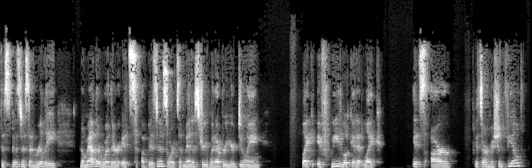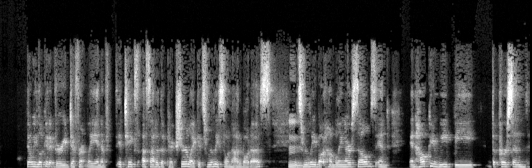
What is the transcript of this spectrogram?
this business, and really, no matter whether it's a business or it's a ministry, whatever you're doing, like if we look at it like it's our it's our mission field, then we look at it very differently. And if it takes us out of the picture, like it's really so not about us. Mm. It's really about humbling ourselves and and how can we be the person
